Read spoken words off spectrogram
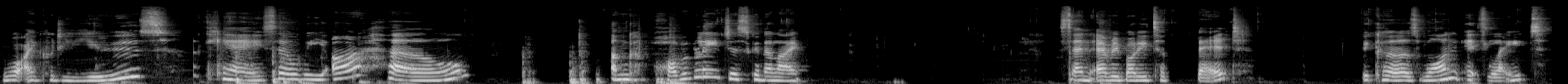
what I could use. Okay, so we are home. I'm probably just gonna like send everybody to bed because one, it's late,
